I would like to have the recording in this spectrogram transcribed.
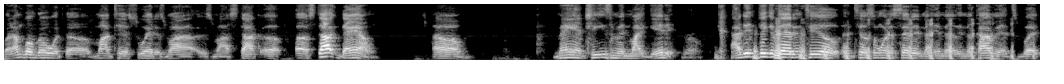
but I'm gonna go with uh, Montez Sweat as my as my stock up. Uh, stock down. Um, man, Cheeseman might get it, bro. I didn't think of that until until someone had said it in the, in the in the comments. But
